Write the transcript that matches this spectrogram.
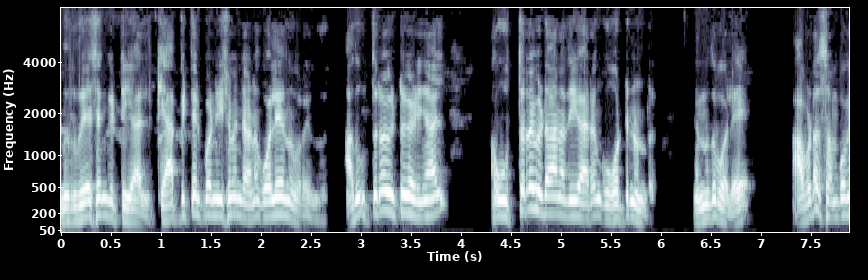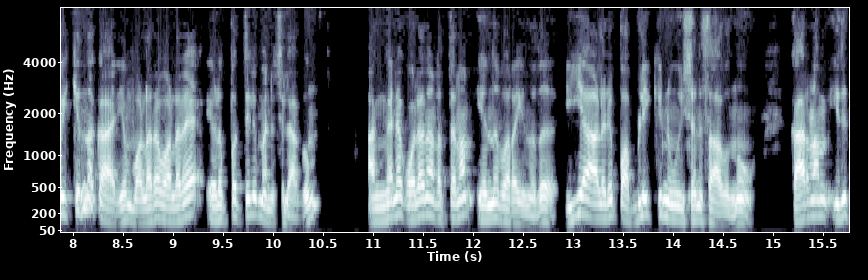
നിർദ്ദേശം കിട്ടിയാൽ ക്യാപിറ്റൽ പണിഷ്മെന്റ് ആണ് കൊല എന്ന് പറയുന്നത്. അത് ഉത്തരവിട്ട് കഴിഞ്ഞാൽ ആ ഉത്തരവിടാൻ അധികാരം കോർട്ടിനുണ്ട്. എന്നതുപോലെ അവിടെ സംഭവിക്കുന്ന കാര്യം വളരെ വളരെ എളുപ്പത്തിൽ മനസ്സിലാകും. അങ്ങനെ കൊല നടത്തണം എന്ന് പറയുന്നത് ഈ ആളൊരു പബ്ലിക് ന്യൂസൻസ് ആകുന്നു. കാരണം ഇത്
